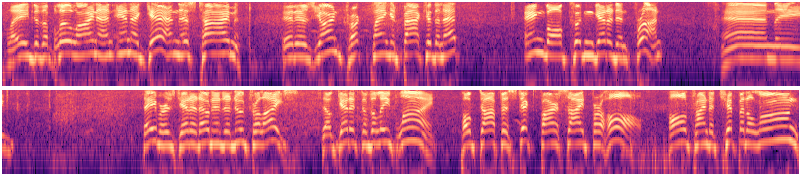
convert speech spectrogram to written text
Played to the blue line and in again. This time it is Järnkrok playing it back to the net. Engvall couldn't get it in front. And the Sabres get it out into neutral ice. They'll get it to the Leaf line. Poked off his stick, far side for Hall. Hall trying to chip it along.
